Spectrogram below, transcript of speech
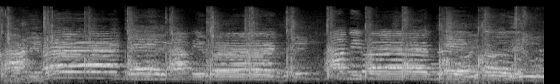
Happy birthday, happy birthday, happy birthday to you.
